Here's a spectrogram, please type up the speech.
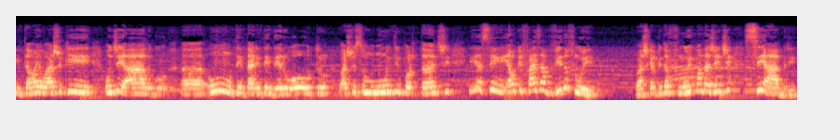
Então eu acho que o diálogo, ah, um tentar entender o outro, eu acho isso muito importante e assim, é o que faz a vida fluir. Eu acho que a vida flui quando a gente se abre,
